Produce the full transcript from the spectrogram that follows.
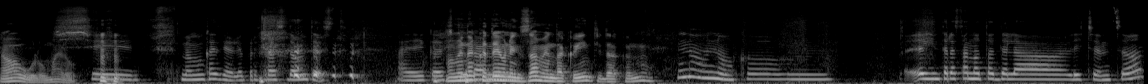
Aulu, mai rău. și mi-am mâncat zilele, preferam să dau un test. Adică Mă știu gândeam că am- dai un examen dacă intri, dacă nu. Nu, nu, că m, îi interesa nota de la licență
